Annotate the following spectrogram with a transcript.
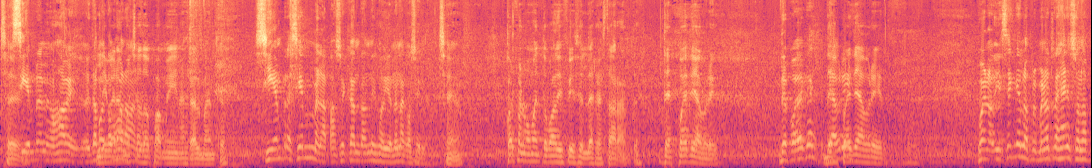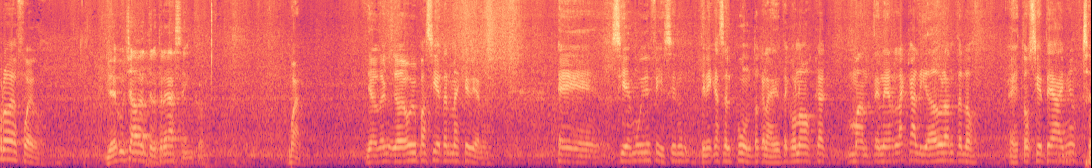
Sí. Siempre me vas a ver. Ahorita Libera mucha dopamina realmente. Siempre, siempre me la paso cantando y jodiendo en la cocina. Sí. ¿Cuál fue el momento más difícil del restaurante? Después de abrir. ¿Después de qué? ¿De Después de abrir. Bueno, dicen que los primeros tres años son la prueba de fuego. Yo he escuchado entre 3 a 5. Bueno, yo, yo voy para siete el mes que viene. Eh, si es muy difícil, tiene que hacer punto, que la gente conozca, mantener la calidad durante los, estos siete años. Sí.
